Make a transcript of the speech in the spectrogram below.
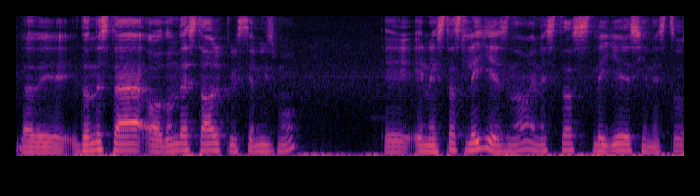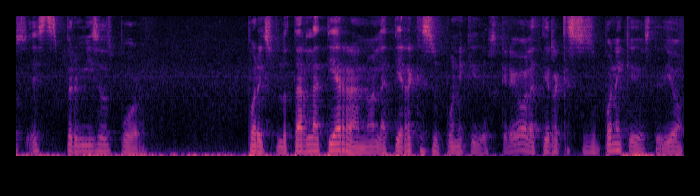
La de dónde está o dónde ha estado el cristianismo eh, en estas leyes, ¿no? En estas leyes y en estos, estos permisos por, por explotar la tierra, ¿no? La tierra que se supone que Dios creó, la tierra que se supone que Dios te dio.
